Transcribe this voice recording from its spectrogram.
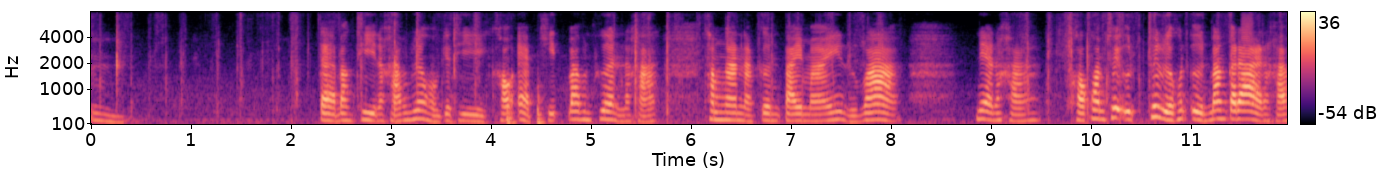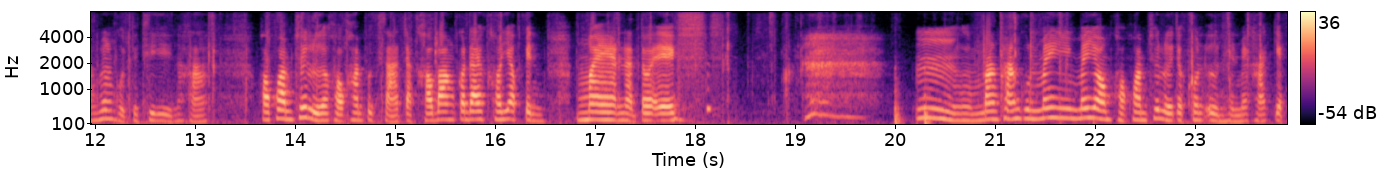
อืม แต่บางทีนะคะ เพื่อนๆของเจทีเขาแอบคิดว่าเพื่อนๆนะคะทำงานหนักเกินไปไหมหรือว่า เนี่ยนะคะ ขอความช่วยช่วยเหลือคนอื่นบ้างก็ได้นะคะ เพื่อนของเจทีนะคะ ขอความช่วยเหลือขอความปรึกษาจากเขาบ้างก็ได้เขาอยากเป็นแมนน่ะตัวเองอืม บางครั้งคุณไม่ไม่ยอมขอความช่วยเหลือจากคนอื่นเห็นไหมคะ เก็บ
